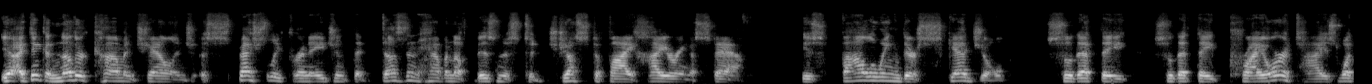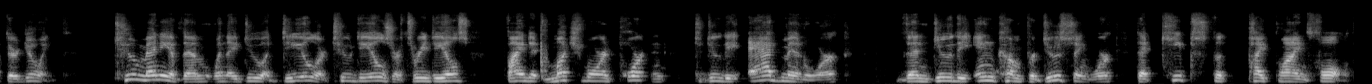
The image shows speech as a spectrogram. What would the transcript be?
Yeah, I think another common challenge, especially for an agent that doesn't have enough business to justify hiring a staff, is following their schedule so that they so that they prioritize what they're doing. Too many of them, when they do a deal or two deals or three deals, find it much more important to do the admin work than do the income producing work that keeps the pipeline full.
